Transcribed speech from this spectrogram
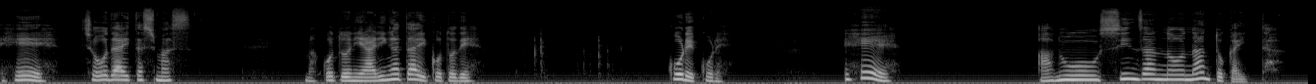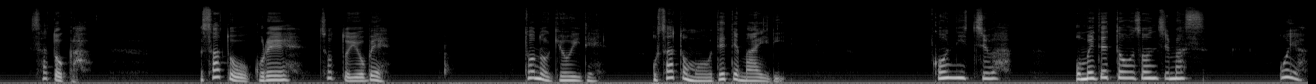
え頂戴いたします。誠にありがたいことで。これこれ。へえ。あの新参の何とか言った。佐藤か。佐藤これちょっと呼べ。との御意でお里も出てまいり「こんにちはおめでとう存じます」「おや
